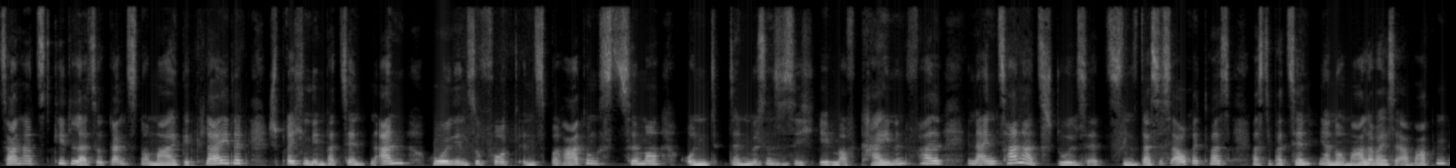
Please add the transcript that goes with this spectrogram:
Zahnarztkittel, also ganz normal gekleidet, sprechen den Patienten an, holen ihn sofort ins Beratungszimmer und dann müssen sie sich eben auf keinen Fall in einen Zahnarztstuhl setzen. Das ist auch etwas, was die Patienten ja normalerweise erwarten,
